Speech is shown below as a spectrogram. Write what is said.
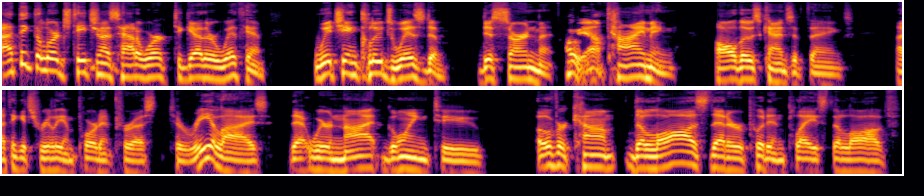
i think the lord's teaching us how to work together with him which includes wisdom discernment oh yeah timing all those kinds of things i think it's really important for us to realize that we're not going to overcome the laws that are put in place the law of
